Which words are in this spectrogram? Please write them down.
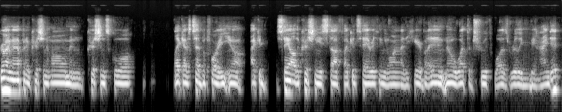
growing up in a Christian home and Christian school, like I've said before, you know, I could say all the Christianese stuff, I could say everything you wanted to hear, but I didn't know what the truth was really behind it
